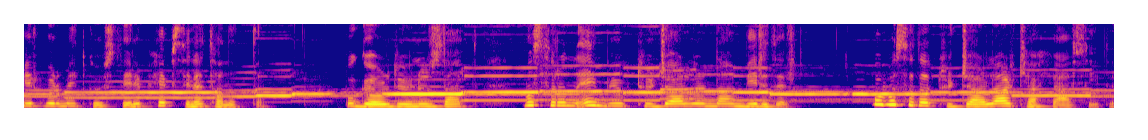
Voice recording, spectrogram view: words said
bir hürmet gösterip hepsine tanıttı. Bu gördüğünüz zat Mısır'ın en büyük tüccarlarından biridir. Babası da tüccarlar kahyasıydı.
